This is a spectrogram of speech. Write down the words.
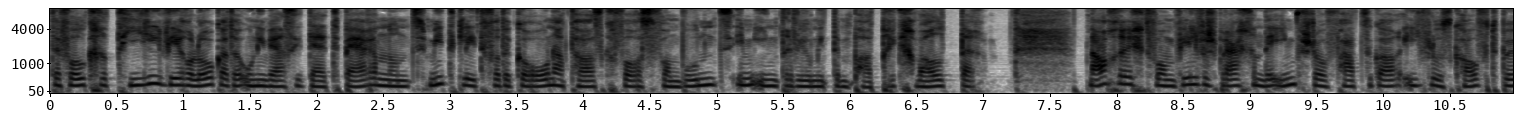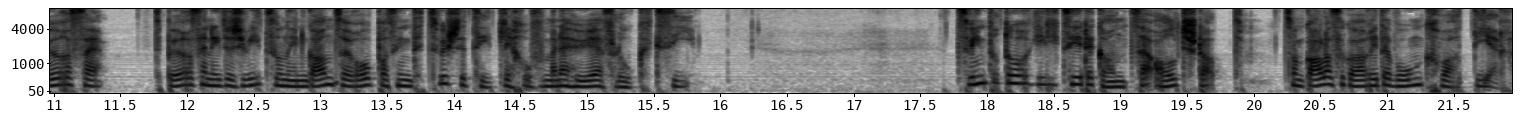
Der Volker Thiel, Virologe an der Universität Bern und Mitglied von der Corona-Taskforce vom Bund, im Interview mit dem Patrick Walter. Die Nachricht vom vielversprechenden Impfstoff hat sogar Einfluss auf die Börse. Die Börsen in der Schweiz und in ganz Europa sind zwischenzeitlich auf einem Höhenflug gewesen. Die Winterthur gilt sie in der ganzen Altstadt. St. Gallen sogar in den Wohnquartieren.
